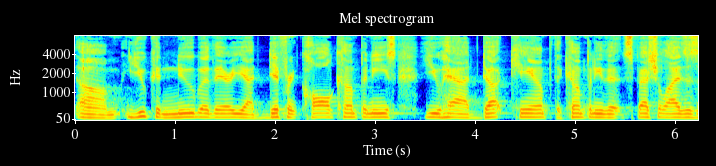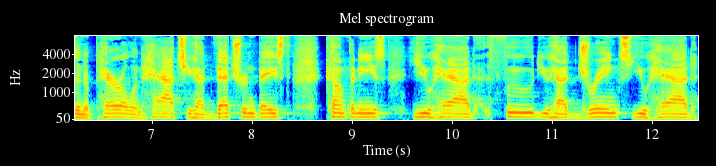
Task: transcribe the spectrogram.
um, Eukanuba there, you had different call companies, you had Duck Camp, the company that specializes in apparel and hats, you had veteran based companies, you had food, you had drinks, you had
